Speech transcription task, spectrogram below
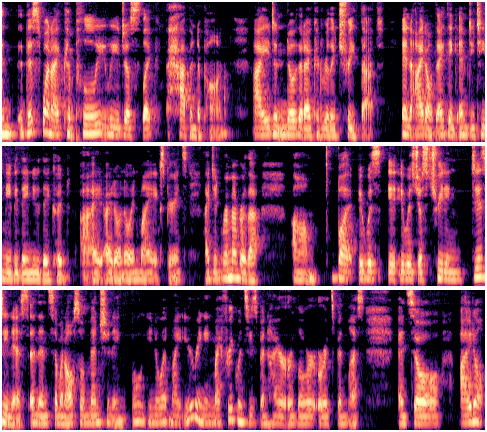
And this one I completely just like happened upon. I didn't know that I could really treat that. And I don't, I think MDT, maybe they knew they could. I, I don't know. In my experience, I didn't remember that. Um, but it was, it, it was just treating dizziness. And then someone also mentioning, oh, you know what? My ear ringing, my frequency's been higher or lower, or it's been less. And so I don't,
